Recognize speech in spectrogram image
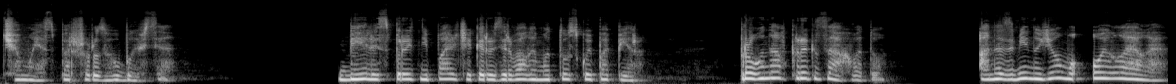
чому я спершу розгубився. Білі спритні пальчики розірвали мотузку й папір. Прогунав крик захвату, а на зміну йому ой леле,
